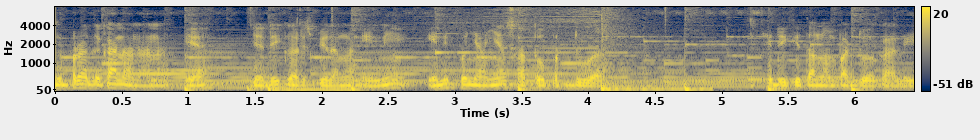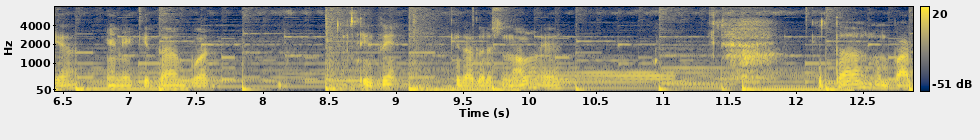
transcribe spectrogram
diperhatikan anak-anak ya. Jadi garis bilangan ini ini punyanya satu per dua. Jadi kita lompat dua kali ya. Ini kita buat titik kita tulis nol ya. Kita lompat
